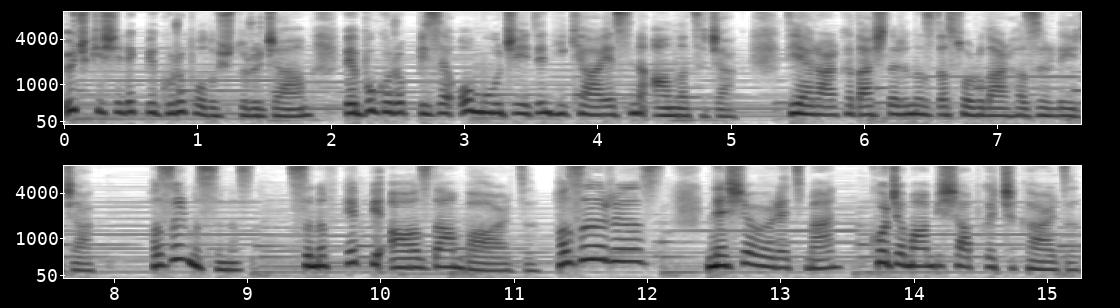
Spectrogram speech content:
Üç kişilik bir grup oluşturacağım ve bu grup bize o mucidin hikayesini anlatacak. Diğer arkadaşlarınız da sorular hazırlayacak. Hazır mısınız? Sınıf hep bir ağızdan bağırdı. Hazırız. Neşe öğretmen kocaman bir şapka çıkardı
